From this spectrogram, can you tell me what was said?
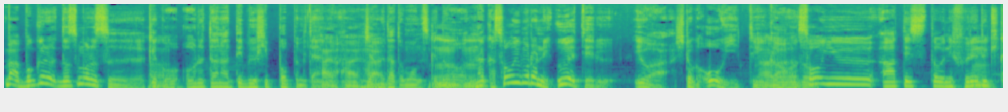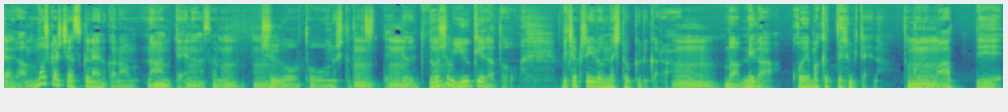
まあ僕、ドスモルス結構オルタナティブヒップホップみたいはいはいはない。ジャンルだと思うんですけど、なんかそういうものに飢えてる、要は人が多いっていうか、そういうアーティストに触れる機会がもしかしたら少ないのかな、なみたいな、そのうん中央、東欧の人たちって。どうしても UK だとめちゃくちゃいろんな人来るから、ん。まあ目が超えまくってるみたいなところもあって、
